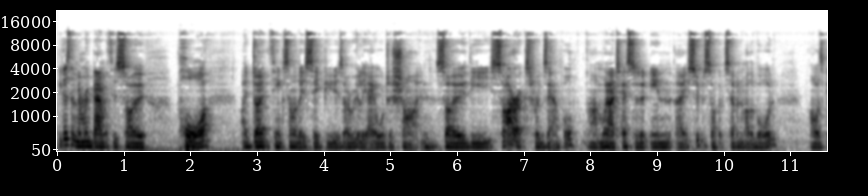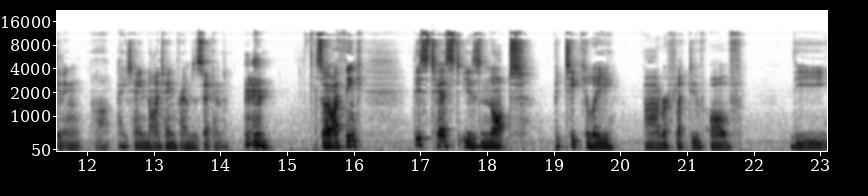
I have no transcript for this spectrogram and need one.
because the memory bandwidth is so poor, I don't think some of these CPUs are really able to shine. So the Cyrix, for example, um, when I tested it in a SuperSocket 7 motherboard, I was getting uh, 18, 19 frames a second. so I think this test is not particularly uh, reflective of the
